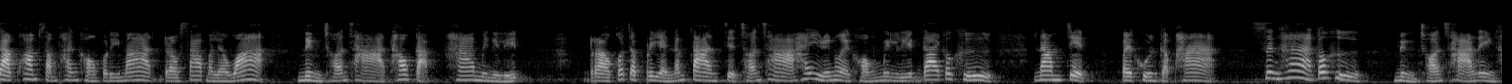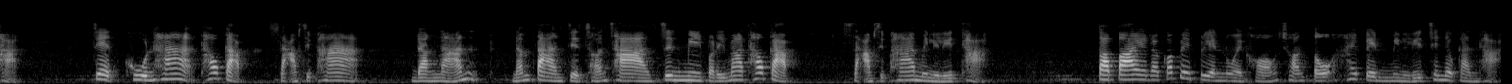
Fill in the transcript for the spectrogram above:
จากความสัมพันธ์ของปริมาตรเราทราบมาแล้วว่า 1 ช้อนชาเท่ากับ 5มิลลิลิตร เราก็จะเปลี่ยนน้ำตาล 7 ช้อนชาให้อยู่ในหน่วยของมิลลิลิตรได้ก็คือนำ7ไปคูณกับ 5 ซึ่ง 5 ก็คือ 1 ช้อนชานั่นเองค่ะ 7คูณ5เท่ากับ 35 ดังนั้นน้ำตาล 7 ช้อนชาจึงมีปริมาตรเท่ากับ 35มิลลิลิตรค่ะ ต่อไปเราก็ไปเปลี่ยนหน่วยของช้อนโต๊ะให้เป็นมิลลิลิตรเช่นเดียวกันค่ะ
